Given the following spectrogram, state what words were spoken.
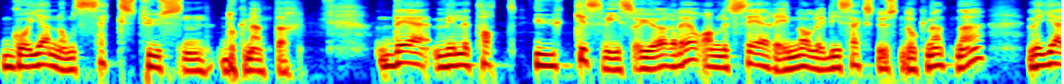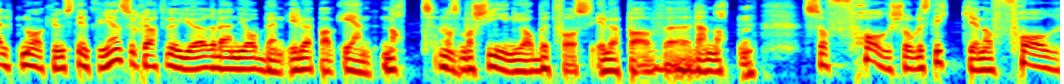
gå gjennom 6000 dokumenter. Det ville tatt ukevis å gjøre det, å analysere innholdet i de 6000 dokumentene. Ved hjelp nå av kunstig intelligens så klarte vi å gjøre den jobben i løpet av én natt. Altså maskinen jobbet for oss i løpet av eh, den natten. Så for journalistikken og for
